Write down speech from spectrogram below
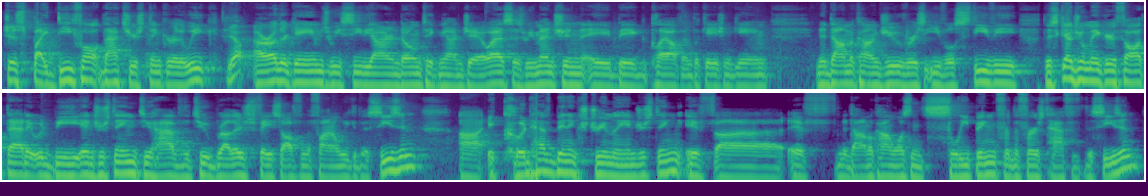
just by default, that's your stinker of the week. Yep. Our other games, we see the Iron Dome taking on JOS, as we mentioned, a big playoff implication game. Nadama Ju versus Evil Stevie. The schedule maker thought that it would be interesting to have the two brothers face off in the final week of the season. Uh, it could have been extremely interesting if uh, if Nadama wasn't sleeping for the first half of the season.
